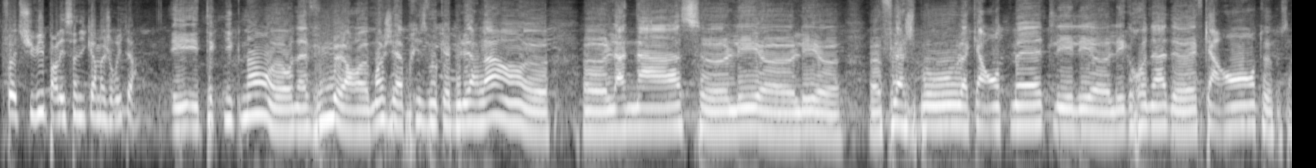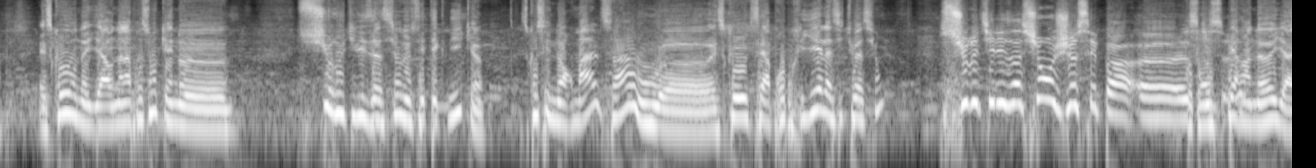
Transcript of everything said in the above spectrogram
Il faut être suivi par les syndicats majoritaires. Et, et techniquement, on a vu, alors moi j'ai appris ce vocabulaire-là, hein, la NAS, euh, les, euh, les euh, euh, flashballs à 40 mètres, les, les, euh, les grenades euh, F40, euh, tout ça. Est-ce qu'on a, a, on a l'impression qu'il y a une euh, surutilisation de ces techniques? Est-ce que c'est normal ça ou euh, est-ce que c'est approprié à la situation? Surutilisation, je sais pas. Euh, Quand on se- perd un œil à,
